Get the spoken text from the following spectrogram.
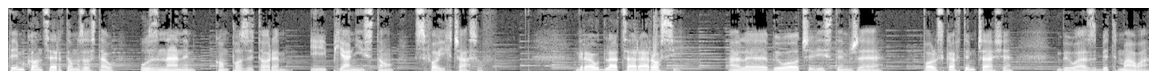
tym koncertom został uznanym kompozytorem i pianistą swoich czasów. Grał dla cara Rosji, ale było oczywistym, że Polska w tym czasie była zbyt mała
